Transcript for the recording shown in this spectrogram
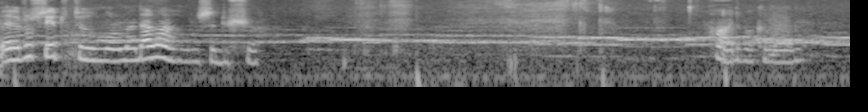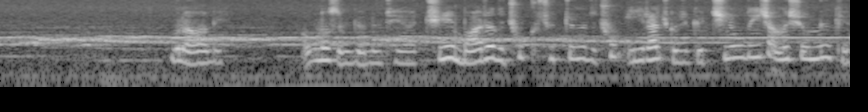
Ben Rusya'yı tutuyordum normalde ama Rusya düşüyor. Hadi bakalım. Bu ne abi? Bu nasıl bir görüntü ya? Çin'in bayrağı da çok küçülttüğümüzde çok iğrenç gözüküyor. Çin olduğu hiç anlaşılmıyor ki.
